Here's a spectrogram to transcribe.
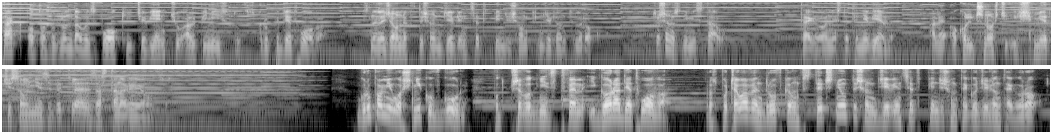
Tak oto wyglądały zwłoki dziewięciu alpinistów z grupy Dietłowa, znalezionych w 1959 roku. Co się z nimi stało? Tego niestety nie wiemy, ale okoliczności ich śmierci są niezwykle zastanawiające. Grupa miłośników gór pod przewodnictwem Igora Diatłowa rozpoczęła wędrówkę w styczniu 1959 roku.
